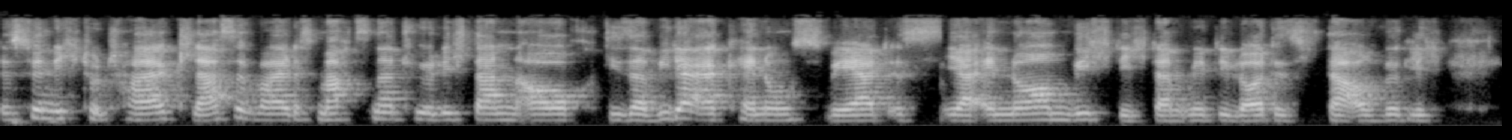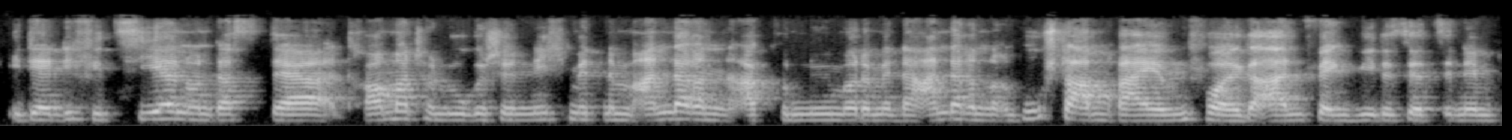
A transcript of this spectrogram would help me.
Das finde ich total klasse, weil das macht es natürlich dann auch, dieser Wiedererkennungswert ist ja enorm wichtig, damit die Leute sich da auch wirklich identifizieren und dass der traumatologische nicht mit einem anderen Akronym oder mit einer anderen Buchstabenreihenfolge anfängt, wie das jetzt in dem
